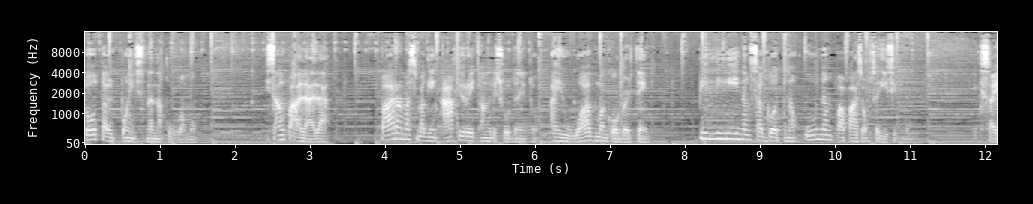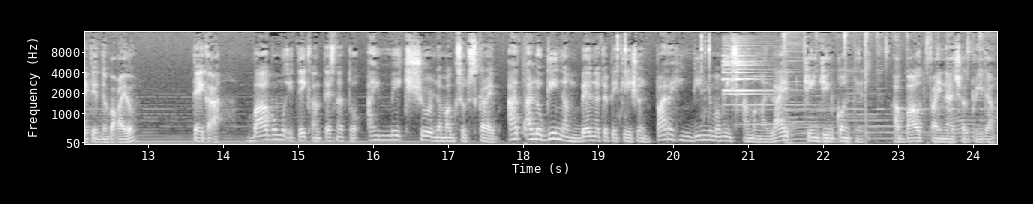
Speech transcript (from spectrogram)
total points na nakuha mo. Isang paalala, para mas maging accurate ang resulta nito ay huwag mag-overthink. Piliin ang sagot na unang papasok sa isip mo. Excited na ba kayo? Teka, bago mo i-take ang test na to ay make sure na mag-subscribe at alugin ang bell notification para hindi nyo mamiss ang mga life-changing content about financial freedom.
